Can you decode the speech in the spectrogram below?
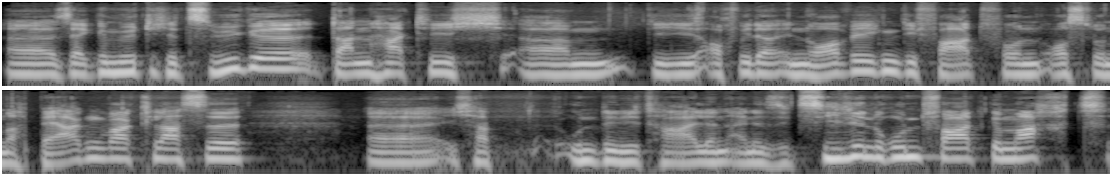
äh, sehr gemütliche Züge. Dann hatte ich ähm, die auch wieder in Norwegen, die Fahrt von Oslo nach Bergen war klasse. Ich habe unten in Italien eine Sizilien-Rundfahrt gemacht.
